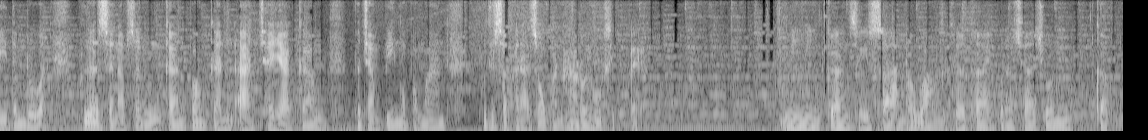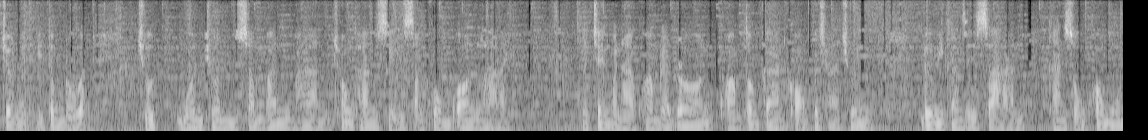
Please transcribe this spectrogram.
นีตำรวจ เพื่อสนับสนุนการป้องกันอาชญากรรม ประจำปีงบประมาณพุทธศักราช 2568 มีการสื่อสารระหว่างเครือข่ายประชาชน กับเจ้าหน้าที่ตำรวจ ชุดมวลชนสัมพันธ์ผ่านช่องทางสื่อสังคมออนไลน์เพื่อแจ้งปัญหาความเดือดร้อนความต้องการของประชาชน โดยมีการสื่อสารการส่งข้อมูล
